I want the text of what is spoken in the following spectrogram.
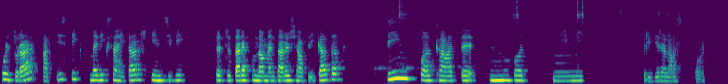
cultural, artistic, medic, sanitar, științific, cercetare fundamentală și aplicată. Din păcate, nu văd nimic privire la sport.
